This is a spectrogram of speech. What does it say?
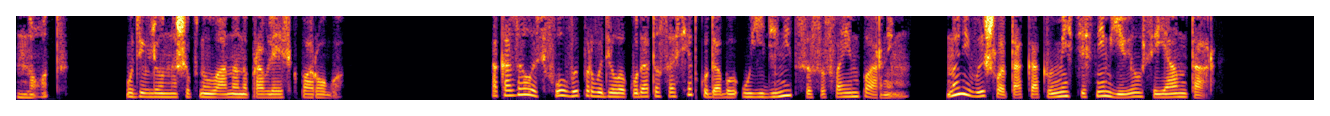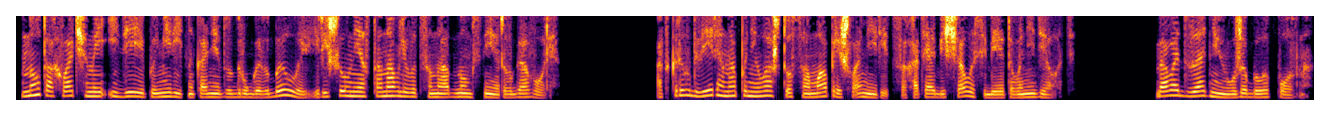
«Нот?» удивленно шепнула она, направляясь к порогу. Оказалось, Флу выпроводила куда-то соседку, дабы уединиться со своим парнем, но не вышло, так как вместе с ним явился и Антар. Нот, охваченный идеей помирить наконец друга с Беллой, решил не останавливаться на одном с ней разговоре. Открыв дверь, она поняла, что сама пришла мириться, хотя обещала себе этого не делать. Давать заднюю уже было поздно.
